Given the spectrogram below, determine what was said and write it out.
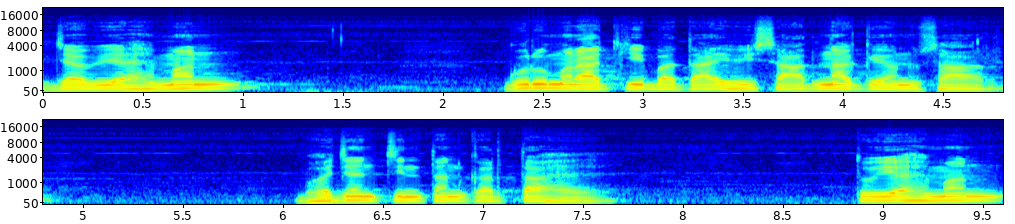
जब यह मन गुरु महाराज की बताई हुई साधना के अनुसार भजन चिंतन करता है तो यह मन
